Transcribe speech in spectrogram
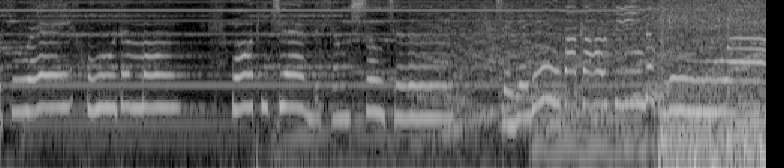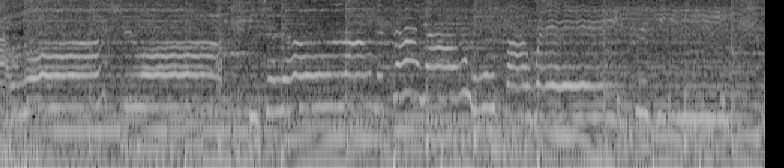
小心维护的梦，我疲倦的享受着，谁也无法靠近的孤傲。我是我疲倦流浪的太阳，无法为自己，无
